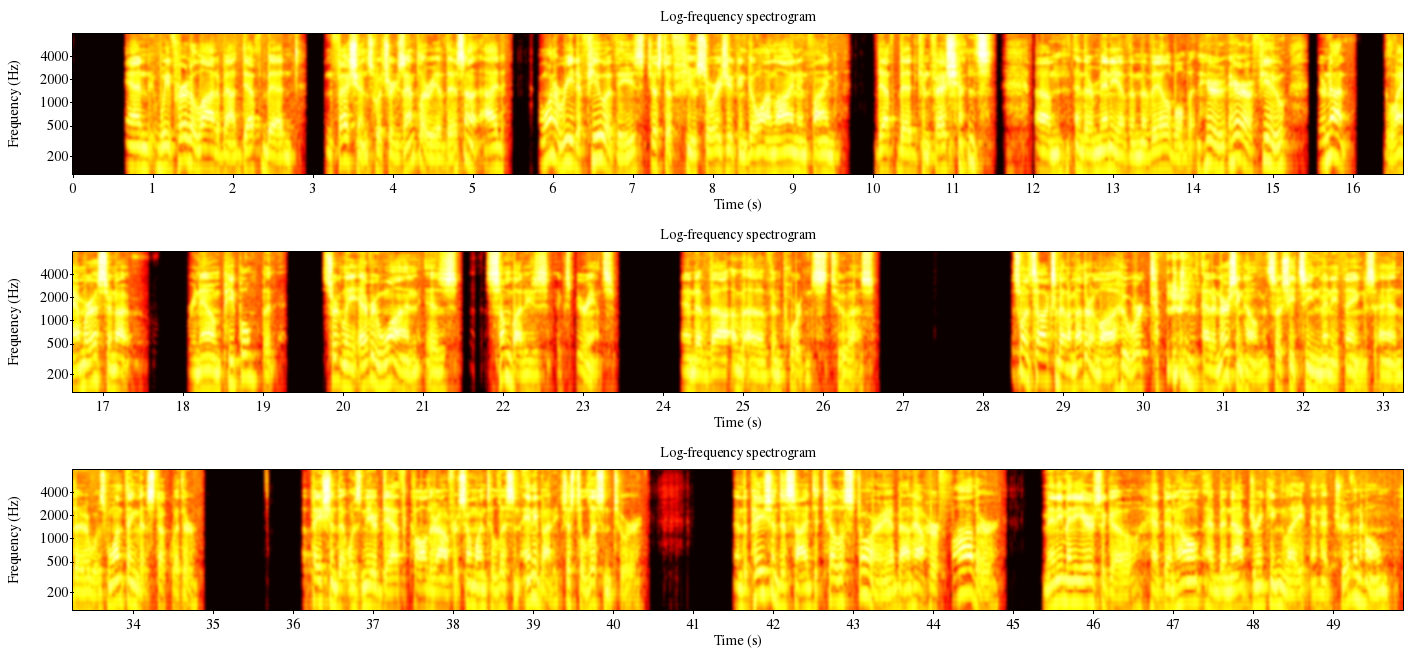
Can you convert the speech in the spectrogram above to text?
And we've heard a lot about deathbed confessions, which are exemplary of this. And I, I want to read a few of these, just a few stories. You can go online and find deathbed confessions, um, and there are many of them available. But here, here are a few. They're not glamorous, they're not renowned people, but certainly every one is somebody's experience and of, of, of importance to us. This one talks about a mother in law who worked at a nursing home, and so she'd seen many things. And there was one thing that stuck with her. A patient that was near death called her out for someone to listen, anybody, just to listen to her. And the patient decided to tell a story about how her father, many, many years ago, had been home, had been out drinking late, and had driven home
